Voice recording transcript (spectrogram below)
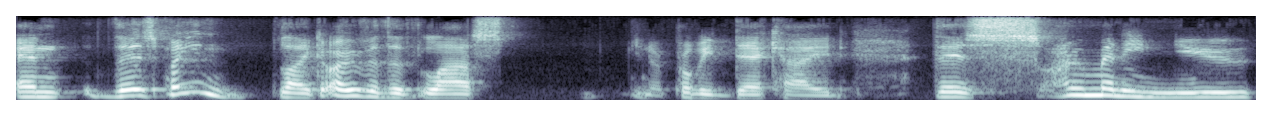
And there's been like over the last, you know, probably decade, there's so many new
